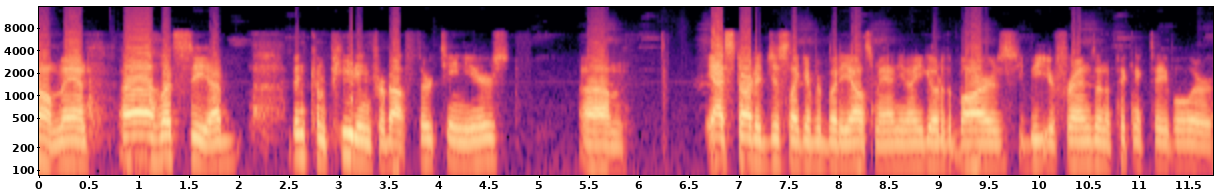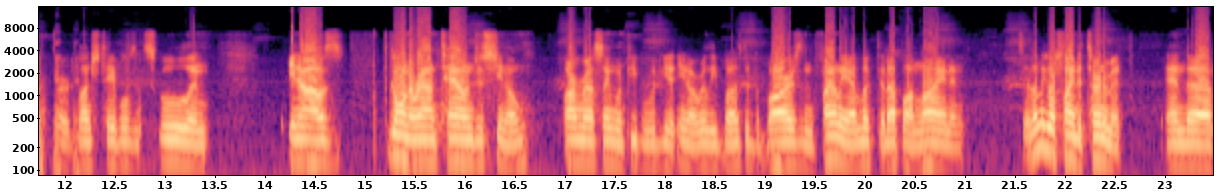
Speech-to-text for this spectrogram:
Oh man, uh, let's see. I've been competing for about 13 years. Um, yeah, I started just like everybody else, man. You know, you go to the bars, you beat your friends on the picnic table or, or lunch tables at school, and you know, I was going around town just you know arm wrestling when people would get you know really buzzed at the bars, and finally I looked it up online and said, let me go find a tournament. And uh,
